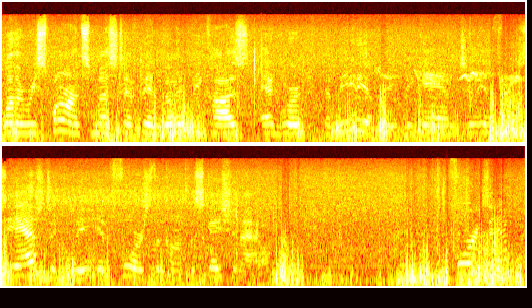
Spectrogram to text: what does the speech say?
Well, the response must have been good because Edward immediately began to enthusiastically enforce the Confiscation Act. For example,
